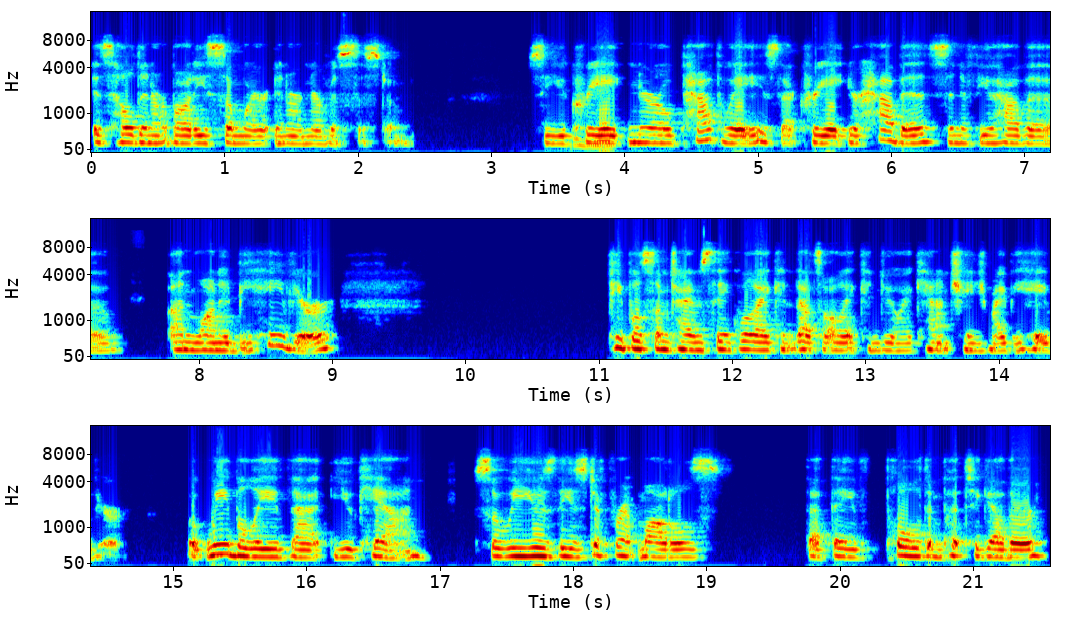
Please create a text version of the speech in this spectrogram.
is held in our body somewhere in our nervous system. So you mm-hmm. create mm-hmm. neural pathways that create your habits, and if you have a unwanted behavior, people sometimes think, "Well, I can. That's all I can do. I can't change my behavior." But we believe that you can. So we use these different models that they've pulled and put together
